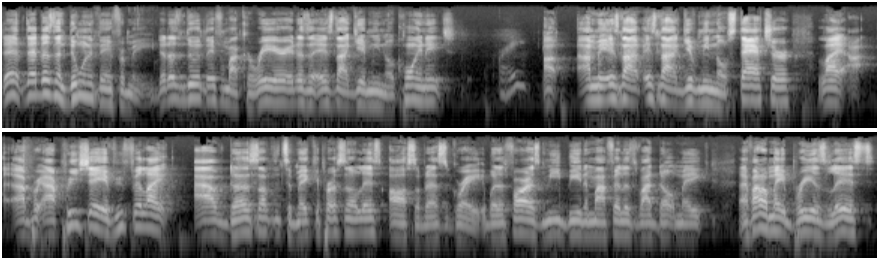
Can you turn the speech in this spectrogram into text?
That that doesn't do anything for me. That doesn't do anything for my career. It doesn't. It's not giving me no coinage. Right. I, I mean, it's not it's not giving me no stature. Like I, I, I appreciate if you feel like I've done something to make your personal list. Awesome, that's great. But as far as me being in my feelings, if I don't make if I don't make Bria's list,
